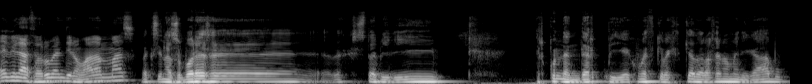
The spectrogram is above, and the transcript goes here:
και... Ε, δηλαδή, θεωρούμε την ομάδα μας. Εντάξει, να σου πω ρε, σε- ρε Χριστό, επειδή έρχονται ντέρπι, έχουμε και παιχνίδια τώρα φαινομενικά που...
